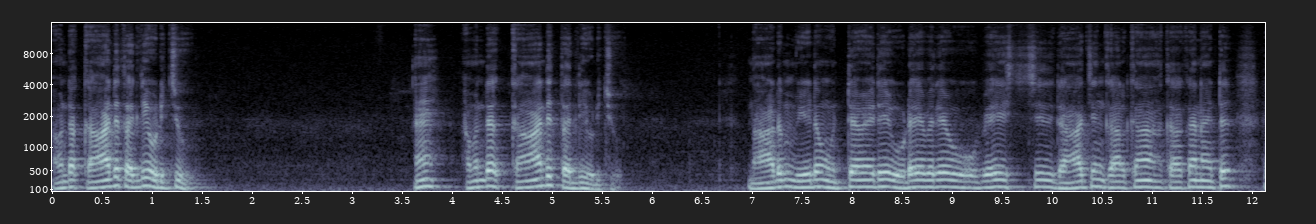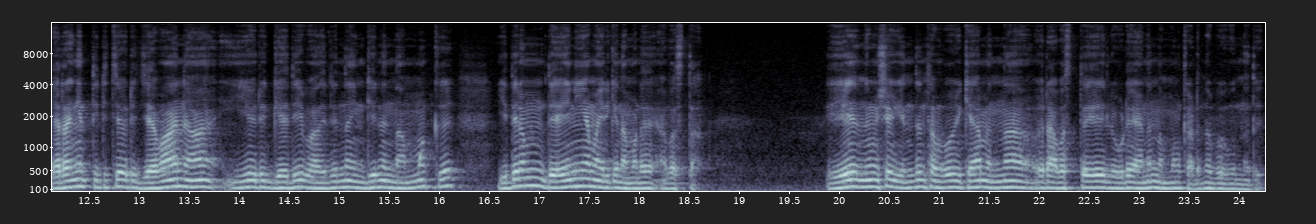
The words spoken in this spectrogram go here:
അവന്റെ കാൽ തല്ലി ഒടിച്ചു. ഏ അവന്റെ കാൽ തല്ലി ഒടിച്ചു. നാടും വീടും ഉറ്റവരെ ഉടയവരെ ഉപേക്ഷിച്ച് രാജ്യം കാക്കാൻ കാക്കാനായിട്ട് ഇറങ്ങി തിരിച്ച ഒരു ജവാനാണ് ഈ ഒരു ഗതി വരുന്നെങ്കിൽ നമുക്ക് ഇതിലും ദയനീയമായിരിക്കും നമ്മുടെ അവസ്ഥ. ഏത് നിമിഷം എന്തും സംഭവിക്കാം എന്ന ഒരവസ്ഥയിലൂടെയാണ് നമ്മൾ കടന്നു പോകുന്നത്.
